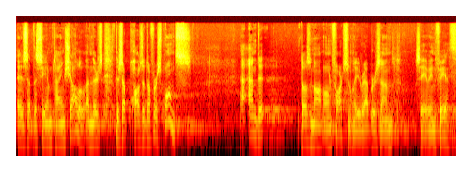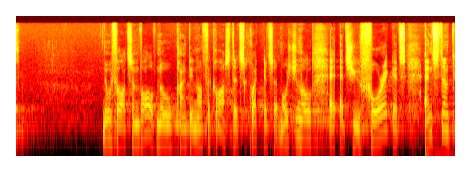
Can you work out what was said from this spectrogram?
is at the same time shallow. And there's, there's a positive response. And it does not, unfortunately, represent saving faith. No thoughts involved, no counting of the cost. It's quick, it's emotional, it's euphoric, it's instant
